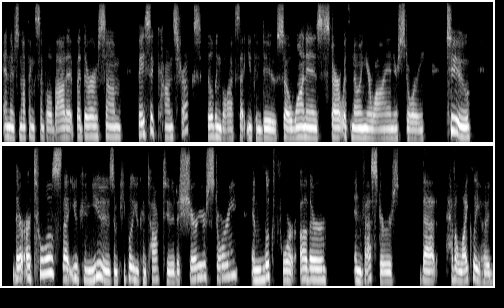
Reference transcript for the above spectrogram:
and there's nothing simple about it. But there are some basic constructs, building blocks that you can do. So one is start with knowing your why and your story. Two, there are tools that you can use and people you can talk to to share your story and look for other investors that have a likelihood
